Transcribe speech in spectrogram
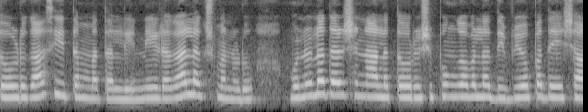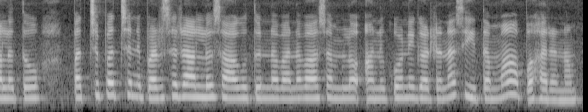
తోడుగా సీతమ్మ తల్లి నీడగా లక్ష్మణుడు. మునుల దర్శనాలతో ఋషిపుంగవుల దివ్యోపదేశాలతో పచ్చపచ్చని పరిసరాల్లో సాగుతున్న వనవాసంలో అనుకోని ఘటన సీతమ్మ అపహరణం.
